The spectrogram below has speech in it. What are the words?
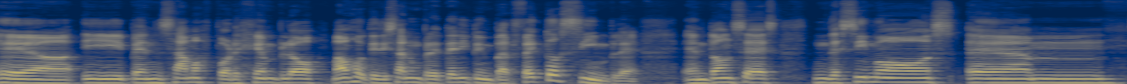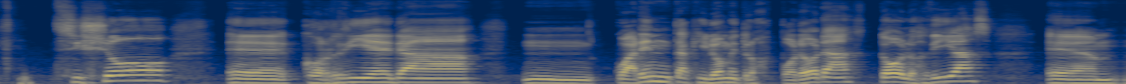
eh, y pensamos, por ejemplo, vamos a utilizar un pretérito imperfecto simple. Entonces decimos, em, si yo eh, corriera 40 mm, kilómetros por hora todos los días, em,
